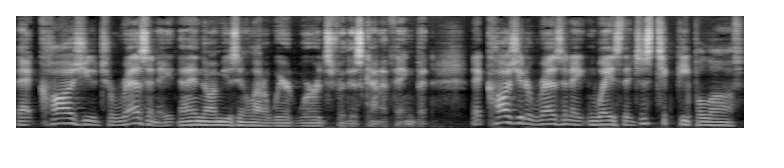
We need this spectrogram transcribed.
that cause you to resonate. And I know I'm using a lot of weird words for this kind of thing, but that cause you to resonate in ways that just tick people off.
